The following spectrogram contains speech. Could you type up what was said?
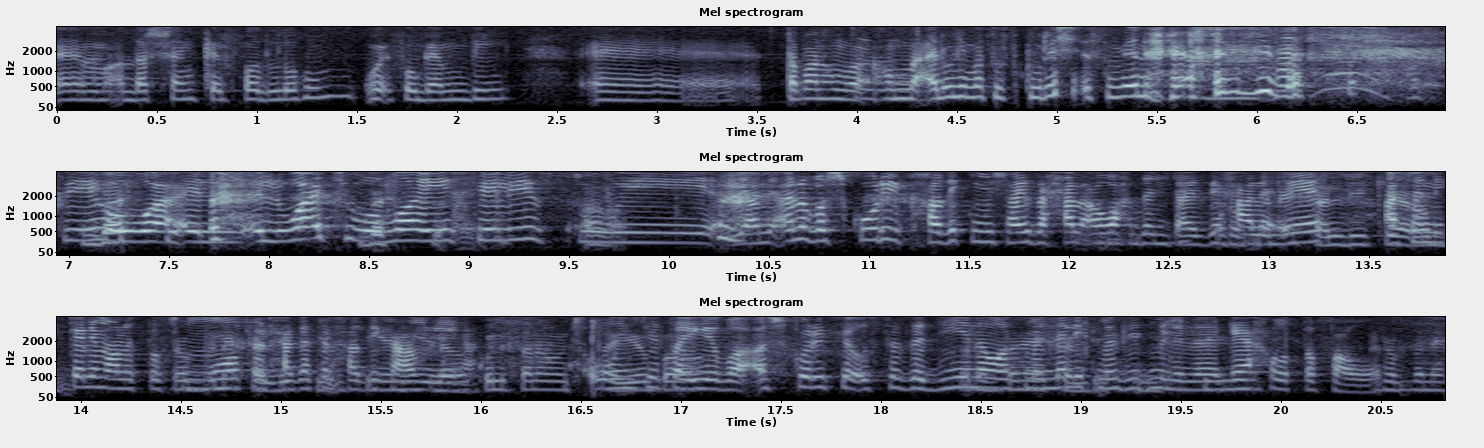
آه، ما. أقدرش أنكر فضلهم وقفوا جنبي. آه، طبعا هم. هم قالوا لي ما تذكريش اسمنا يعني بس بصي هو ال- الوقت والله بس- خلص آه. ويعني أنا بشكرك حضرتك مش عايزة حلقة واحدة أنت عايزاه حلقات عشان. نتكلم عن التصميمات والحاجات اللي حضرتك عاملاها وكل سنة وانت طيبة وانت طيبة أشكرك يا أستاذة دينا وأتمنى لك مزيد من. النجاح والتفوق ربنا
